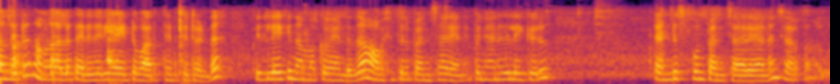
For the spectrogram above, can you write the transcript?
വന്നിട്ട് നമ്മൾ നല്ല തരിതരിയായിട്ട് വറുത്തെടുത്തിട്ടുണ്ട്. ഇതിലേക്ക് നമുക്ക് വേണ്ടത് ആവശ്യത്തിന് പഞ്ചസാരയാണ്. ഇപ്പം ഞാനിതിലേക്കൊരു രണ്ട് സ്പൂൺ പഞ്ചസാരയാണ് ചേർക്കുന്നത്.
